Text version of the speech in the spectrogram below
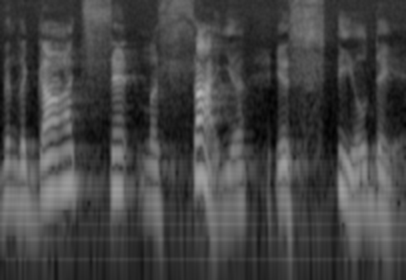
then the God sent Messiah is still dead.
